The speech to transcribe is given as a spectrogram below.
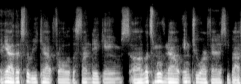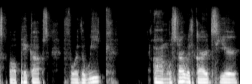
And yeah, that's the recap for all of the Sunday games. Uh, let's move now into our fantasy basketball pickups for the week. Um, we'll start with guards here.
